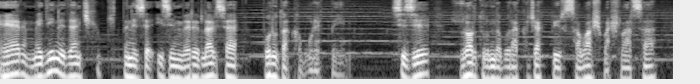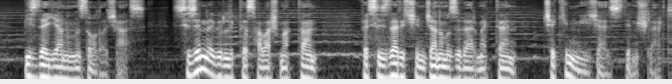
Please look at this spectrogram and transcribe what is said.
Eğer Medine'den çıkıp gitmenize izin verirlerse bunu da kabul etmeyin. Sizi zor durumda bırakacak bir savaş başlarsa biz de yanınızda olacağız. Sizinle birlikte savaşmaktan ve sizler için canımızı vermekten çekinmeyeceğiz demişlerdi.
